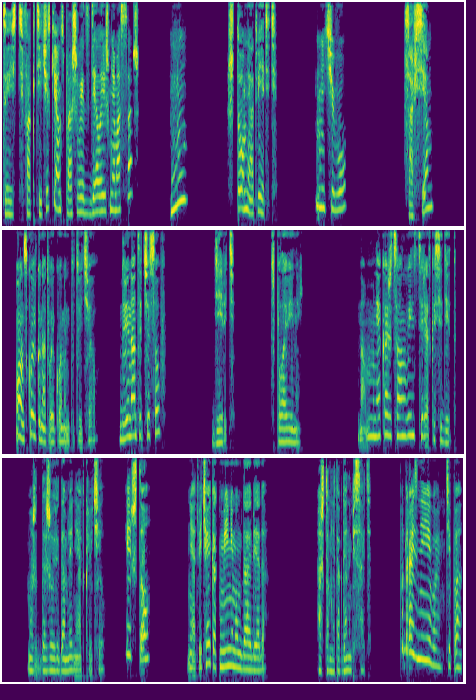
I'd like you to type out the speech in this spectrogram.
То есть фактически он спрашивает, сделаешь мне массаж? Ну, что мне ответить? Ничего. Совсем? Он сколько на твой коммент отвечал? Двенадцать часов? Девять. С половиной. Но мне кажется, он в инсте редко сидит. Может, даже уведомление отключил. И что? Не отвечай как минимум до обеда. А что мне тогда написать? Подразни его, типа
